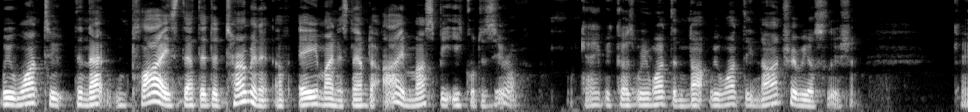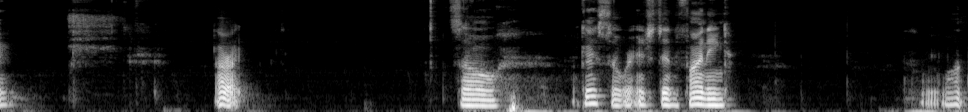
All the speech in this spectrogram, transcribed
we want to, then that implies that the determinant of a minus lambda i must be equal to zero. Okay, because we want the not we want the non-trivial solution. Okay. All right. So, okay, so we're interested in finding. We want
